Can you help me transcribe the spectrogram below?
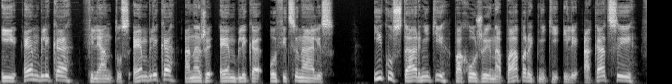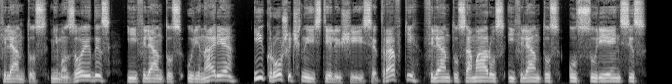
и эмблика Phyllanthus emblica, она же Emblica officinalis, и кустарники, похожие на папоротники или акации, Phyllanthus mimosoides и Phyllanthus urinaria, и крошечные стелющиеся травки, Phyllanthus amarus и Phyllanthus ussuriensis,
